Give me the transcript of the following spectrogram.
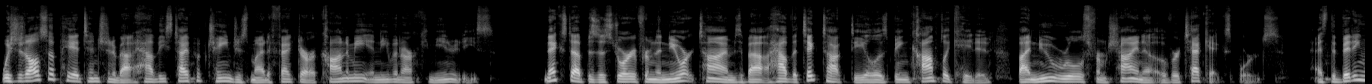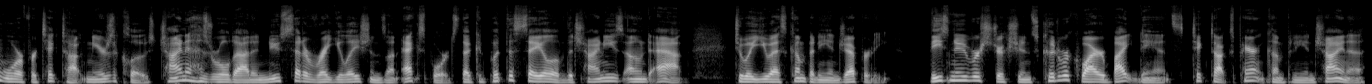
we should also pay attention about how these type of changes might affect our economy and even our communities. Next up is a story from the New York Times about how the TikTok deal is being complicated by new rules from China over tech exports. As the bidding war for TikTok nears a close, China has rolled out a new set of regulations on exports that could put the sale of the Chinese owned app to a U.S. company in jeopardy. These new restrictions could require ByteDance, TikTok's parent company in China,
